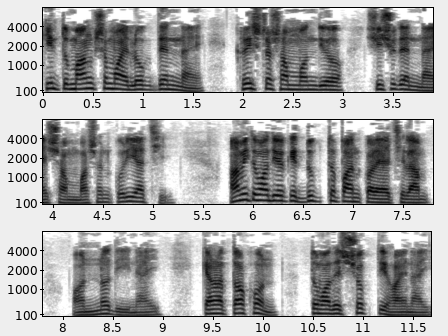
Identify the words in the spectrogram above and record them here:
কিন্তু মাংসময় লোকদের ন্যায় খ্রিস্ট সম্বন্ধীয় শিশুদের ন্যায় সম্ভাষণ করিয়াছি। আমি তোমাদিওকে দুগ্ধ পান করাইয়াছিলাম অন্ন দিই নাই, কেননা তখন তোমাদের শক্তি হয় নাই,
